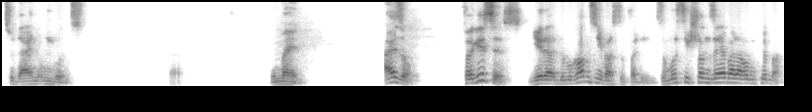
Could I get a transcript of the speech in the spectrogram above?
zu deinen Ungunsten. Ja. Immerhin. Also, vergiss es. Jeder, du bekommst nicht, was du verdienst. Du musst dich schon selber darum kümmern.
